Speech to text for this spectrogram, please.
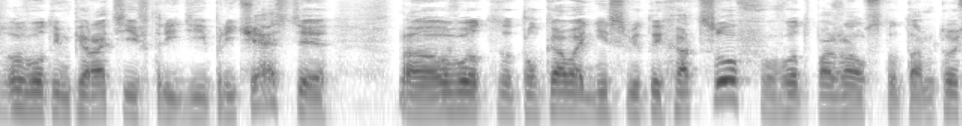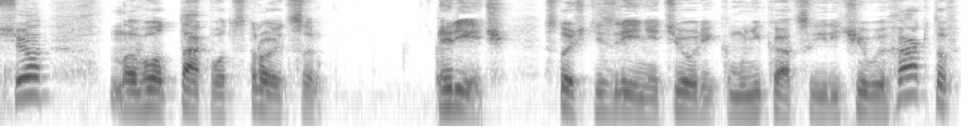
вот императив 3D и причастие, а, вот толкование святых отцов, вот, пожалуйста, там то все, вот так вот строится речь с точки зрения теории коммуникации речевых актов,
